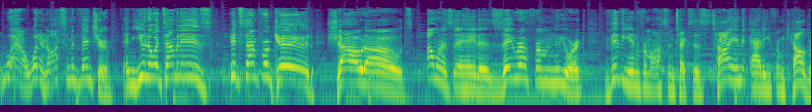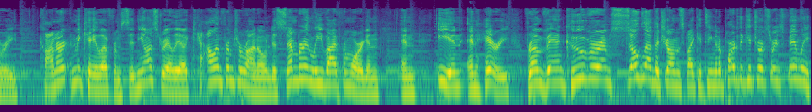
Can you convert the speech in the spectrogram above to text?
Wow, what an awesome adventure! And you know what time it is! It's time for Kid Shoutouts! I want to say hey to Zara from New York, Vivian from Austin, Texas, Ty and Addie from Calgary, Connor and Michaela from Sydney, Australia, Callan from Toronto, December and Levi from Oregon, and Ian and Harry from Vancouver. I'm so glad that you're on the Spy Kid team and a part of the Kid Short Stories family.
